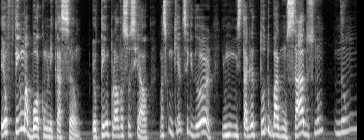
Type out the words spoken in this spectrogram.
Eu tenho uma boa comunicação eu tenho prova social. Mas com 500 seguidores e um Instagram todo bagunçado, isso não, não,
